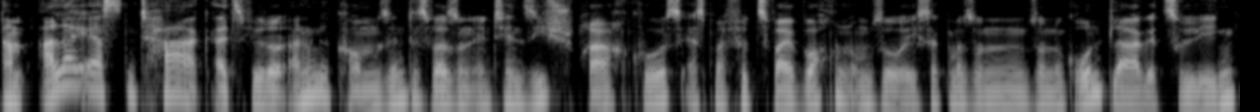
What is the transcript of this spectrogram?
am allerersten Tag, als wir dort angekommen sind, das war so ein Intensivsprachkurs, erstmal für zwei Wochen, um so, ich sag mal, so, ein, so eine Grundlage zu legen.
